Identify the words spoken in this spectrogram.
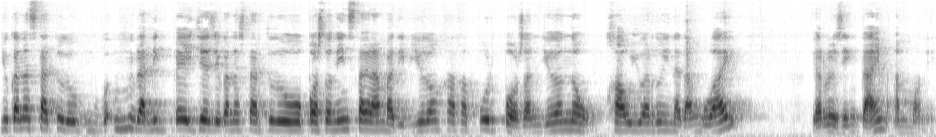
you can start to do landing pages, you can start to do post on Instagram, but if you don't have a purpose and you don't know how you are doing that and why, you are losing time and money.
